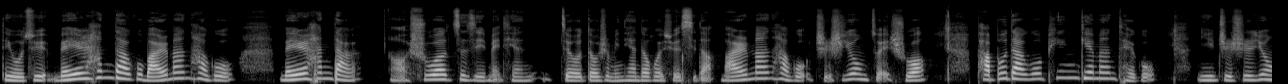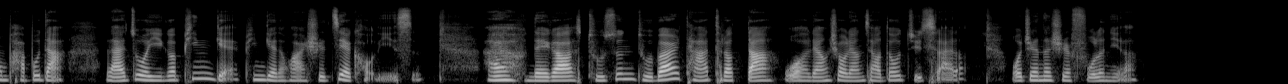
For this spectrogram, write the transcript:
第五句，매일한다고말만하 고， 매일한 다， 哦，说自己每天就都是明天都会学习的。말만하 고， 只是用嘴说。바쁘다고핑계만대 고， 你只是用바쁘다来做一个핑 계， 핑계的话是借口的意思。哎呀，내가두손두발다들었 다， 我两手两脚都举起来了，我真的是服了你了。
